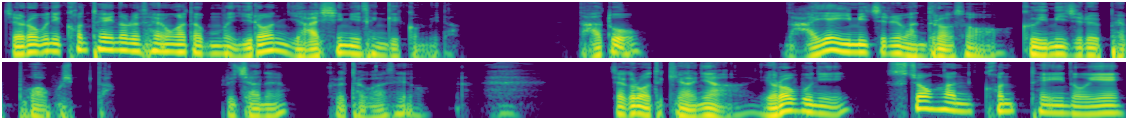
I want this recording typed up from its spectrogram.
자, 여러분이 컨테이너를 사용하다 보면 이런 야심이 생길 겁니다 나도 나의 이미지를 만들어서 그 이미지를 배포하고 싶다 그렇지 않아요? 그렇다고 하세요 자, 그럼 어떻게 하냐? 여러분이 수정한 컨테이너에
